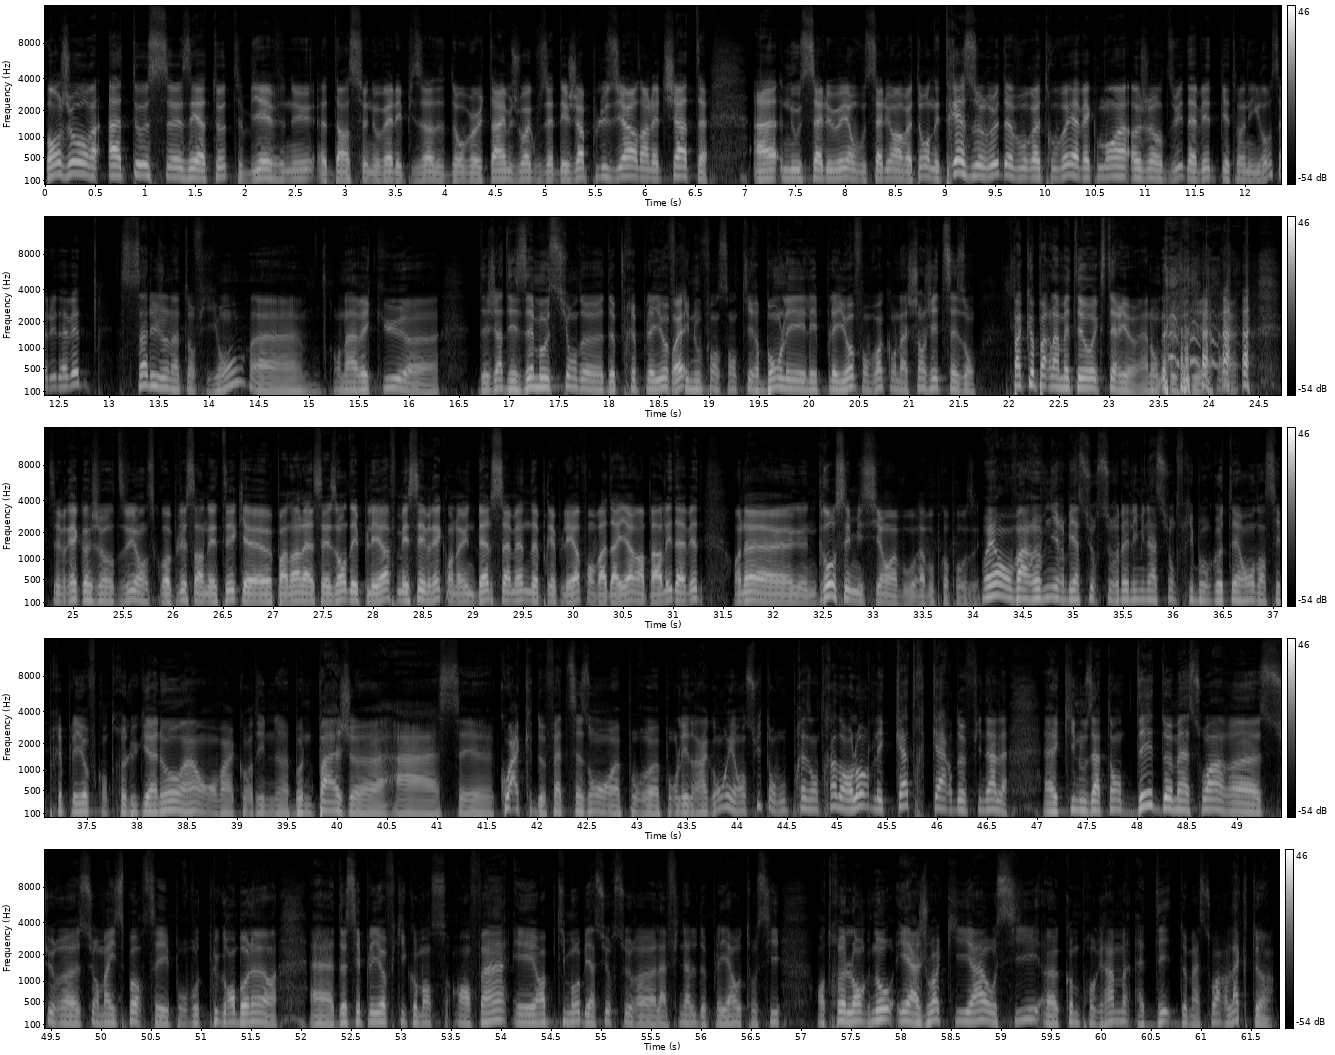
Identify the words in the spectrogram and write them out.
Bonjour à tous et à toutes, bienvenue dans ce nouvel épisode d'Overtime. Je vois que vous êtes déjà plusieurs dans le chat à nous saluer. On vous salue en retour. On est très heureux de vous retrouver avec moi aujourd'hui, David Pietronigro. Salut David. Salut Jonathan Fillon. Euh, on a vécu euh, déjà des émotions de, pré-playoff qui nous font sentir bon les, les playoffs. On voit qu'on a changé de saison. Pas que par la météo extérieure, hein, non plus. c'est vrai qu'aujourd'hui, on se croit plus en été que pendant la saison des playoffs, mais c'est vrai qu'on a une belle semaine de pré-playoffs. On va d'ailleurs en parler, David. On a une grosse émission à vous, à vous proposer. Oui, on va revenir bien sûr sur l'élimination de Fribourg-Gotteron dans ses pré-playoffs contre Lugano. Hein. On va accorder une bonne page euh, à ces couacs de fin de saison euh, pour, euh, pour les Dragons. Et ensuite, on vous présentera dans l'ordre les quatre quarts de finale qui nous attendent dès demain soir sur, sur MySports. Et pour votre plus grand bonheur, euh, de ces playoffs qui commencent enfin. Et un petit mot, bien sûr, sur euh, la finale de play-out aussi entre Langnau et Ajoie qui a aussi euh, comme programme dès demain soir l'acte 1.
